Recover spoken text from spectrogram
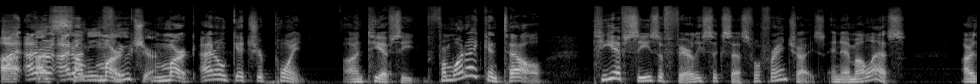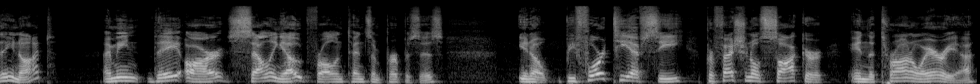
a, I, I a don't, I sunny don't, Mark, future. Mark, I don't get your point on TFC. From what I can tell, TFC is a fairly successful franchise in MLS. Are they not? I mean, they are selling out for all intents and purposes. You know, before TFC, professional soccer in the Toronto area,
